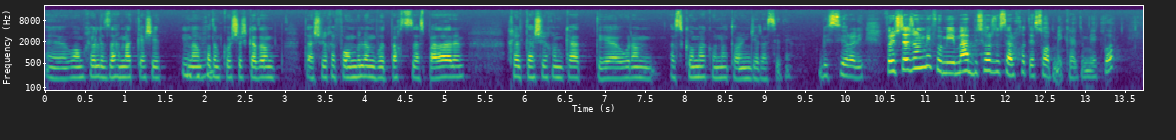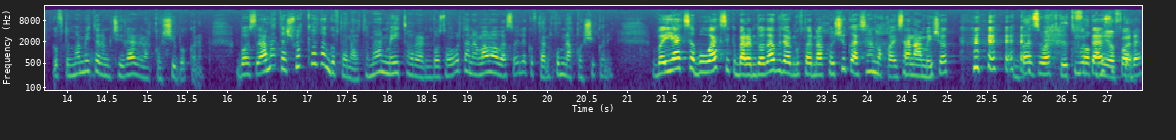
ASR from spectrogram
وام خیلی زحمت کشید. من خودم کوشش کردم. تشویق فامیلم بود. بخصوص از پدرم. خیلی تشویق می‌کرد. دیگه اورم از کمک اونو تا اینجا رسیدیم. بسیار عالی. فرشته جان می‌فهمی؟ من بسیار زود سر خود حساب می‌کردم یک بار. گفتم من می‌تونم چهره رو نقاشی بکنم. باز اما تشویق کردن گفتن حتما می‌تونن باز آوردن اما وسایل گفتن خوب نقاشی کنین. و یک سب و عکسی که برام داده بودن گفتن نقاشی که اصلا مقایسه نمی‌شد بعض وقت اتفاق میفته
